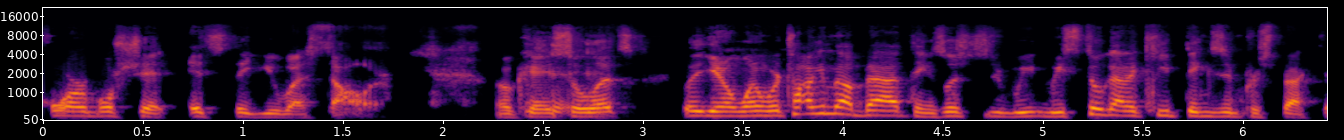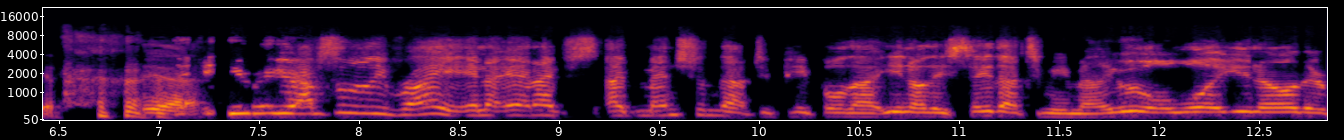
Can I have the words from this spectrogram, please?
horrible shit. It's the U.S. dollar. Okay, so let's you know when we're talking about bad things, let's we, we still got to keep things in perspective. yeah, you're, you're, absolutely right, and and I've I've mentioned that to people that you know they say that to me, man, like oh well you know they're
